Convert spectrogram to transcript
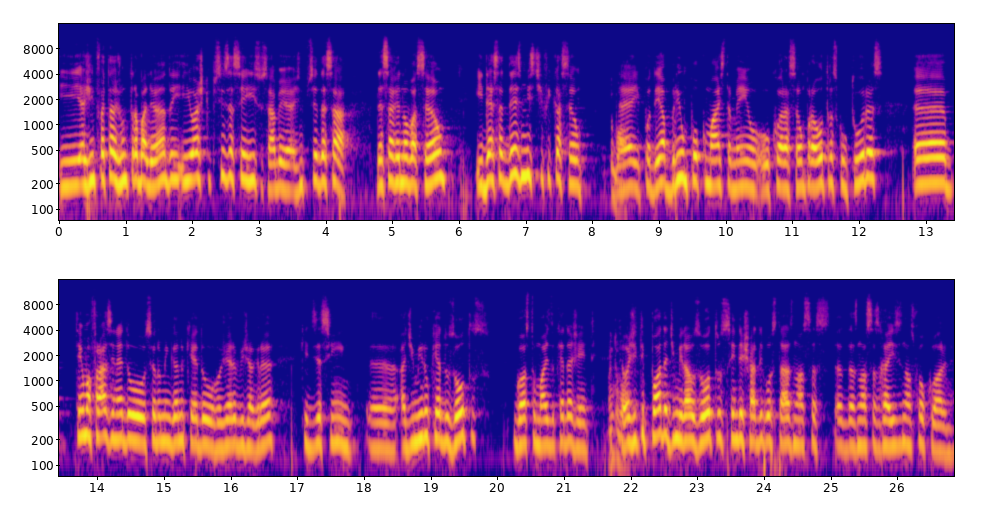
E a gente vai estar tá junto trabalhando e, e, eu acho que precisa ser isso, sabe? A gente precisa dessa dessa renovação e dessa desmistificação. Né? E poder abrir um pouco mais também o, o coração para outras culturas. Uh, tem uma frase, né, do, se eu não me engano, que é do Rogério Vijagrã, que diz assim: uh, admiro o que é dos outros, gosto mais do que é da gente. Muito então bom. a gente pode admirar os outros sem deixar de gostar das nossas, das nossas raízes e nosso folclore, né?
